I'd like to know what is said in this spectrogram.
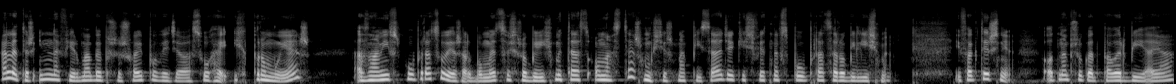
Ale też inna firma by przyszła i powiedziała: Słuchaj, ich promujesz, a z nami współpracujesz, albo my coś robiliśmy, teraz o nas też musisz napisać, jakie świetne współprace robiliśmy. I faktycznie, od na przykład Power BI'a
